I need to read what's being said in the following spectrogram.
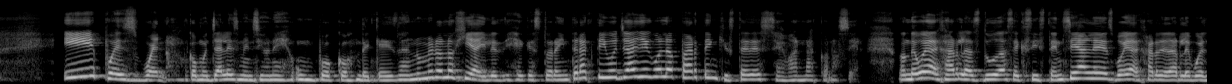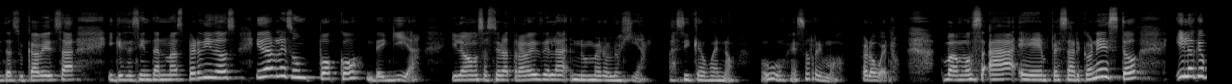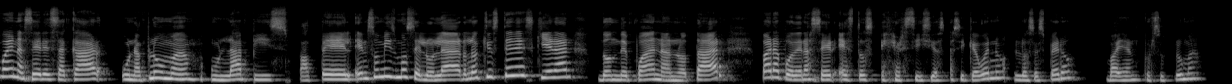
Y pues bueno, como ya les mencioné un poco de qué es la numerología y les dije que esto era interactivo, ya llegó la parte en que ustedes se van a conocer, donde voy a dejar las dudas existenciales, voy a dejar de darle vuelta a su cabeza y que se sientan más perdidos y darles un poco de guía. Y lo vamos a hacer a través de la numerología. Así que bueno, uh, eso rimó, pero bueno, vamos a empezar con esto. Y lo que pueden hacer es sacar una pluma, un lápiz, papel, en su mismo celular, lo que ustedes quieran, donde puedan anotar para poder hacer estos ejercicios. Así que bueno, los espero. Vayan por su pluma.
